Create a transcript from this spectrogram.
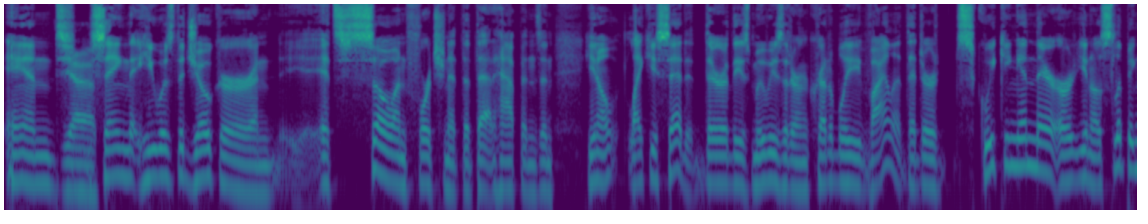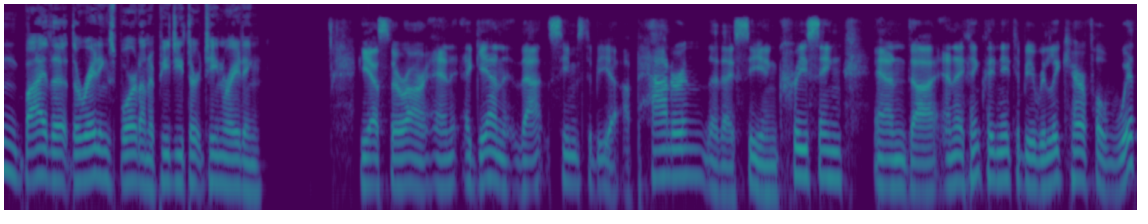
and yes. saying that he was the Joker. And it's so unfortunate that that happens. And, you know, like you said, there are these movies that are incredibly violent that are squeaking in there or, you know, slipping by the, the ratings board on a PG 13 rating. Yes, there are, and again, that seems to be a, pattern that I see increasing, and uh, and I think they need to be really careful with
